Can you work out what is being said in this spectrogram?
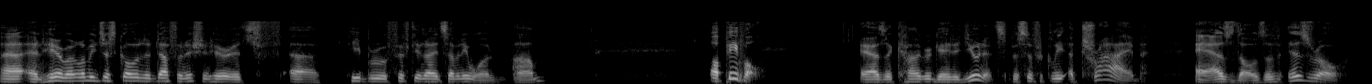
Uh, and here, well, let me just go into definition here. It's uh, Hebrew 5971, Am. A people as a congregated unit, specifically a tribe, as those of Israel.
